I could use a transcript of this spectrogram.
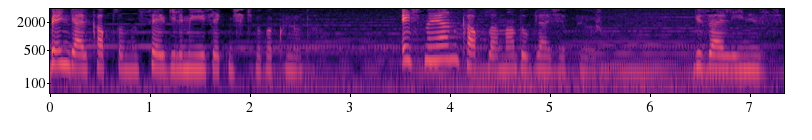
Bengel kaplanı sevgilime yiyecekmiş gibi bakıyordu. Esneyen kaplana dublaj yapıyorum. Güzelliğiniz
